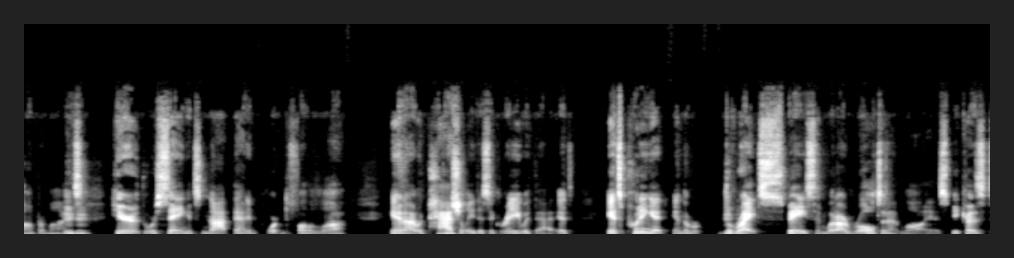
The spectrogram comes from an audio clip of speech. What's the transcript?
compromise. Mm-hmm. Here we're saying it's not that important to follow law, and I would passionately disagree with that. It's it's putting it in the the mm-hmm. right space and what our role to that law is because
